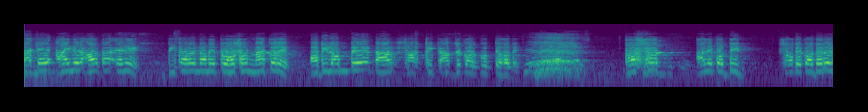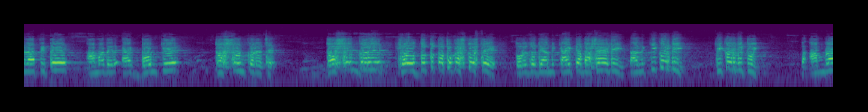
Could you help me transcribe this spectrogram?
তাকে আইনের আওতা এনে বিচারের নামে প্রহসন না করে অবিলম্বে তার শাস্তি কার্যকর করতে হবে। দর্শক আলেপদ্দিন সবে কদরের রাত্রিতে আমাদের এক বোনকে দর্শন করেছে। দর্শন করে সে উদ্যততা প্রকাশ করছে, তোর যদি আমি কাইটা বাসায় দিই, তাহলে কি করবি? কি করবি তুই? আমরা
